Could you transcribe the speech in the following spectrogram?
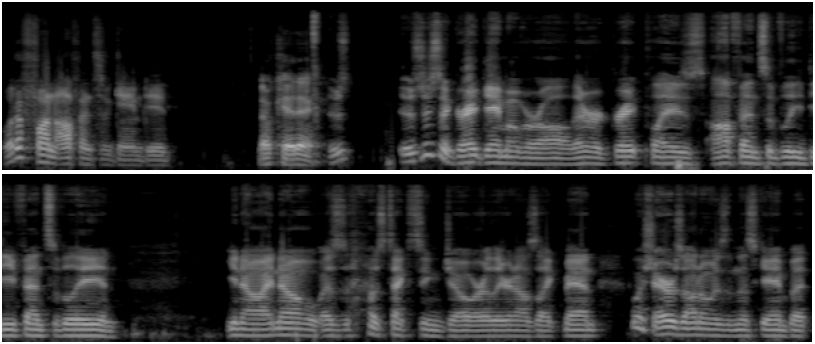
what a fun offensive game, dude. No kidding. it was just a great game overall. There were great plays offensively, defensively, and you know, I know as I was texting Joe earlier, and I was like, man, I wish Arizona was in this game, but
